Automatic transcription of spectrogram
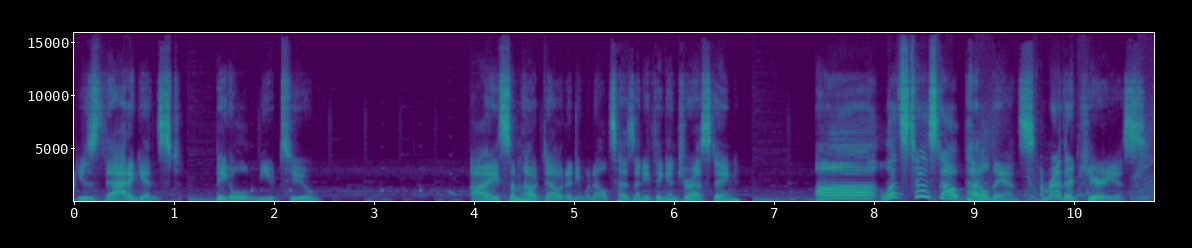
Use that against big ol' Mewtwo. I somehow doubt anyone else has anything interesting. Uh, let's test out Petal Dance. I'm rather curious.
